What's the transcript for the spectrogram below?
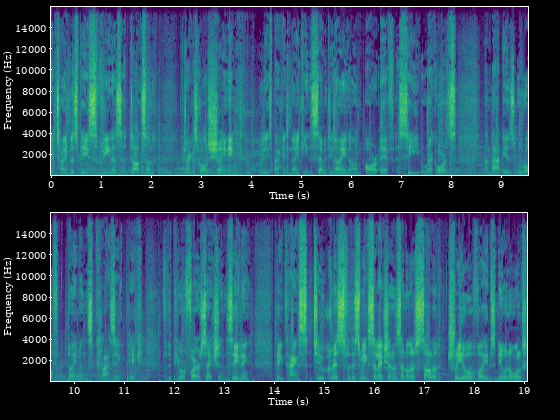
A timeless piece. Venus Dodson. Track is called Shining, released back in 1979 on RFC Records. And that is Rough Diamond's classic pick for the Pure Fire section this evening. Big thanks to Chris for this week's selections. Another solid trio of vibes, new and old.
